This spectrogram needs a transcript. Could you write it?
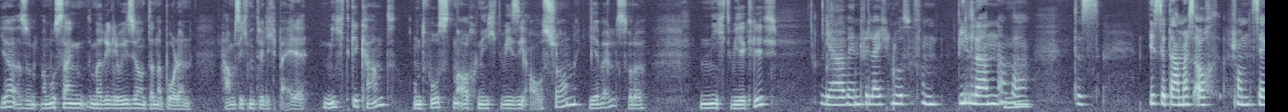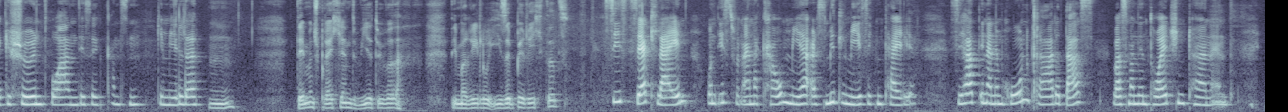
Ja, also man muss sagen, Marie-Louise und der Napoleon haben sich natürlich beide nicht gekannt und wussten auch nicht, wie sie ausschauen jeweils oder nicht wirklich. Ja, wenn vielleicht nur so von Bildern, aber mhm. das ist ja damals auch schon sehr geschönt worden, diese ganzen Gemälde. Mhm. Dementsprechend wird über die Marie-Louise berichtet. Sie ist sehr klein und ist von einer kaum mehr als mittelmäßigen Taille. Sie hat in einem hohen Grade das, was man den deutschen Turn nennt.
